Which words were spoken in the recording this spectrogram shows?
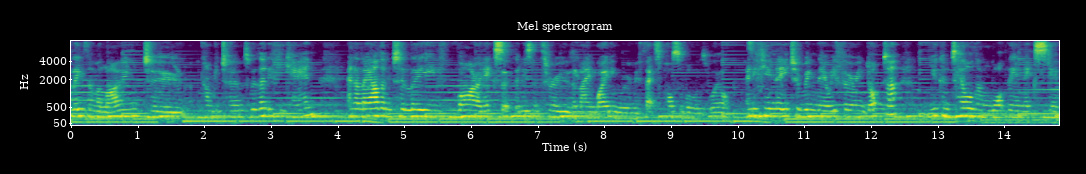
leave them alone to come to terms with it if you can and allow them to leave via an exit that isn't through the main waiting room if that's possible as well. And if you need to ring their referring doctor, you can tell them what their next step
